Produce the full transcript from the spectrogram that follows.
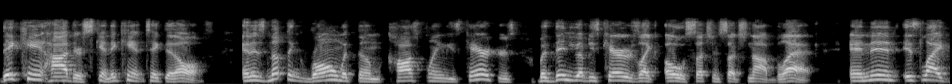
they can't hide their skin. They can't take that off. And there's nothing wrong with them cosplaying these characters, but then you have these characters like, oh, such and such not black. And then it's like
